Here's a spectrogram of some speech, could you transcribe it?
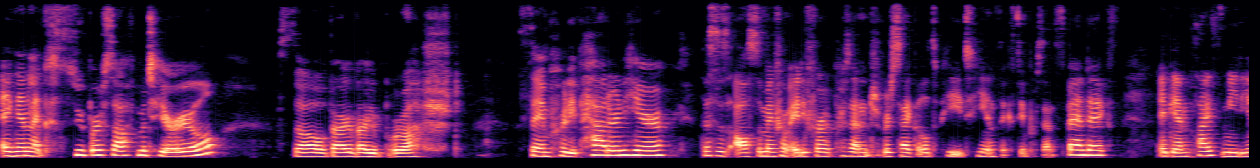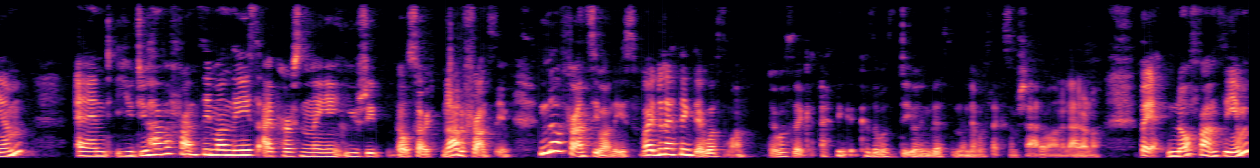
Again, like super soft material, so very very brushed. Same pretty pattern here. This is also made from 84% recycled PET and 16% spandex. Again, size medium. And you do have a front seam on these. I personally usually, oh, sorry, not a front seam. No front seam on these. Why did I think there was one? There was like, I think because it was doing this and then there was like some shadow on it. I don't know. But yeah, no front seam.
